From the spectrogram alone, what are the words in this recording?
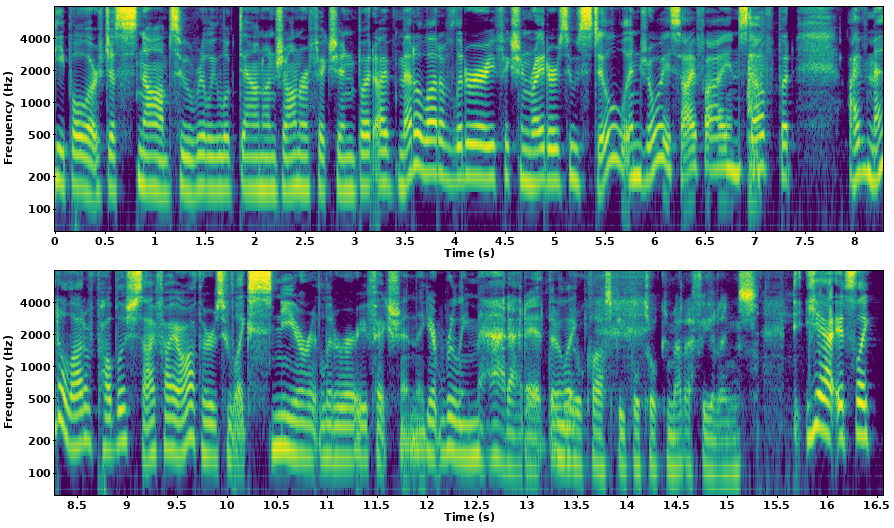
people are just snobs who really look down on genre fiction. But I've met a lot of literary fiction writers who still enjoy sci fi and stuff. But I've met a lot of published sci fi authors who, like, sneer at literary fiction. They get really mad at it. They're like, Middle class people talking about their feelings. yeah, it's like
